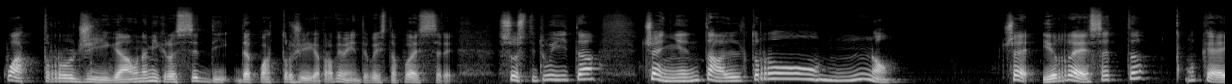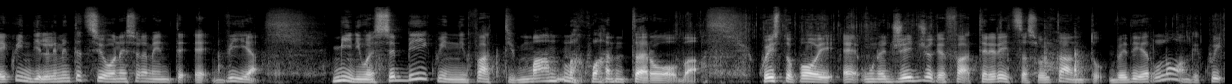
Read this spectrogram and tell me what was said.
4 giga, una micro SD da 4 giga, però ovviamente questa può essere sostituita. C'è nient'altro? No. C'è il reset, ok, quindi l'alimentazione solamente è via mini USB, quindi infatti mamma quanta roba. Questo poi è un aggeggio che fa tenerezza soltanto vederlo, anche qui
